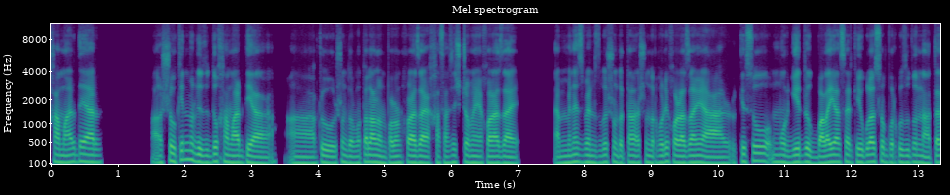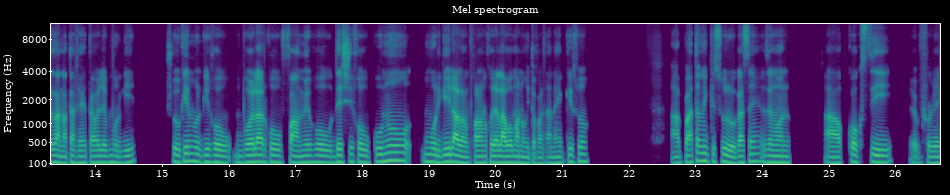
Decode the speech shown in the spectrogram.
খামার দেয়ার শৌখিন মুরগি যদি খামার দিয়া একটু সুন্দর মতো লালন-পালন করা যায়, খাঁচা সিস্টেমে করা যায়, ম্যানেজমেন্ট যদি সুন্দরটা সুন্দর করে করা যায় আর কিছু মুরগির রোগ বালাই আছে আরকি ওগুলা সম্পর্কে যদি না জানা থাকে তাহলে মুরগি, শৌখিন মুরগি হোক, ব্রয়লার হোক, ফার্মি হোক, দেশি হোক কোনো মুরগি লালন-পালন করে লাভবান হইতে পারতা না। কিছু প্রাথমিক কিছু রোগ আছে যেমন কক্সি, তারপরে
